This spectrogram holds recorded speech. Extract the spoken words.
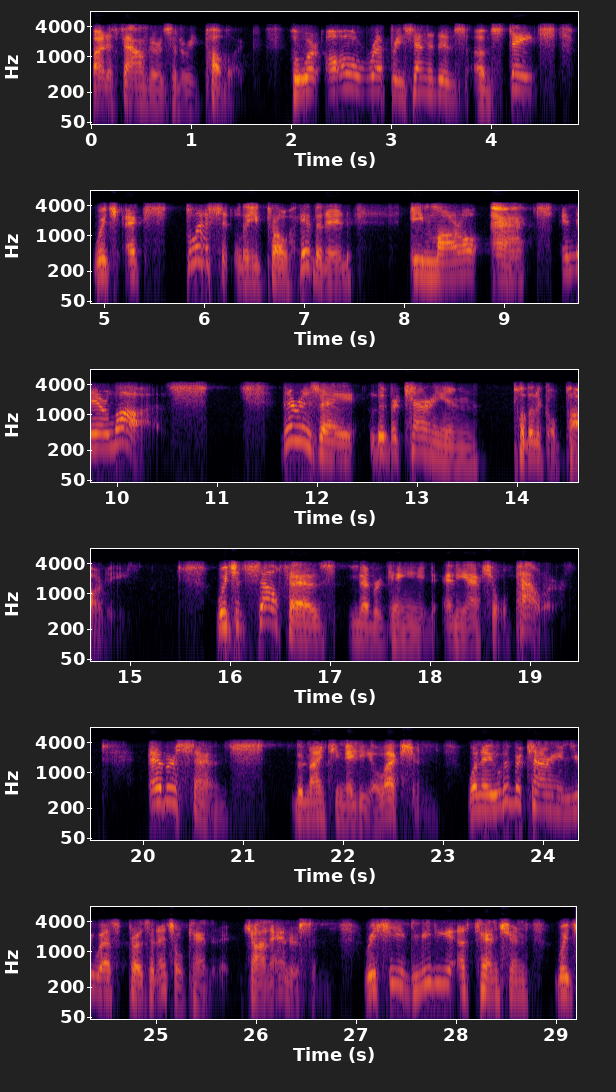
by the founders of the Republic, who were all representatives of states which explicitly prohibited immoral acts in their laws. There is a libertarian political party, which itself has never gained any actual power. Ever since the 1980 election, when a libertarian U.S. presidential candidate, John Anderson, received media attention which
